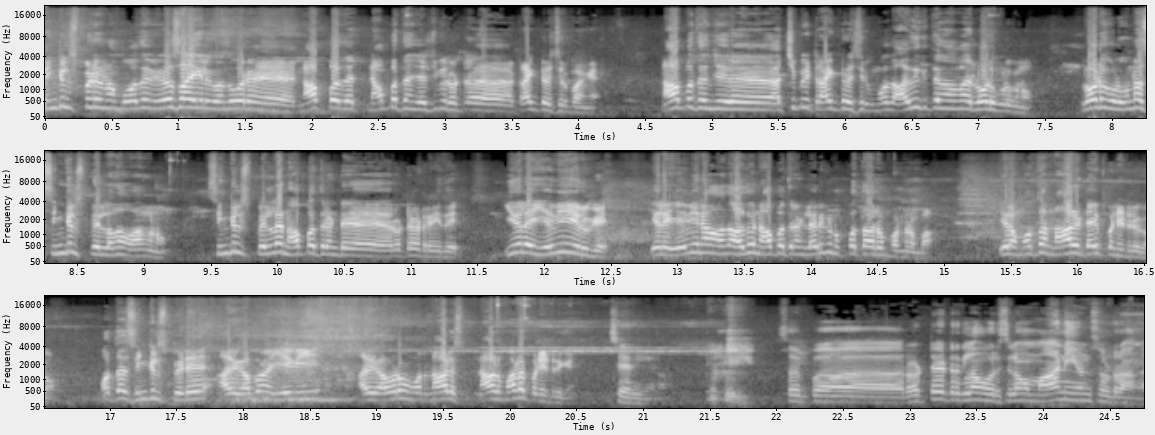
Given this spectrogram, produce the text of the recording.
சிங்கிள் ஸ்பீடுன்னும் போது விவசாயிகளுக்கு வந்து ஒரு நாற்பது நாற்பத்தஞ்சு ஹெச்பி டிராக்டர் வச்சிருப்பாங்க. நாற்பத்தஞ்சு ஹெச்பி டிராக்டர் வச்சிருக்கும் போது அதுக்கு தகுந்த மாதிரி லோடு கொடுக்கணும். லோடு கொடுக்கணும்னா சிங்கிள் ஸ்பீடில் தான் வாங்கணும். சிங்கிள் ஸ்பீடில் நாற்பத்தி ரெண்டு ரொட்டேட்டர் இது. இதில் ஹெவி இருக்குது இதில் எவினா வந்து அதுவும் நாற்பத்தி ரெண்டில் இருக்குது முப்பத்தாறும் பண்ணுறோம்பா இதில் மொத்தம் நாலு டைப் பண்ணிட்டு இருக்கோம். மொத்தம் சிங்கிள் ஸ்பீடு அதுக்கப்புறம் ஹெவி அதுக்கப்புறம் ஒரு நாலு நாலு மாடல் பண்ணிட்டு இருக்கேன். சரிங்கண்ணா ஸோ இப்போ ரொட்டேட்டருக்குலாம் ஒரு சிலவங்க மானியம்னு சொல்கிறாங்க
